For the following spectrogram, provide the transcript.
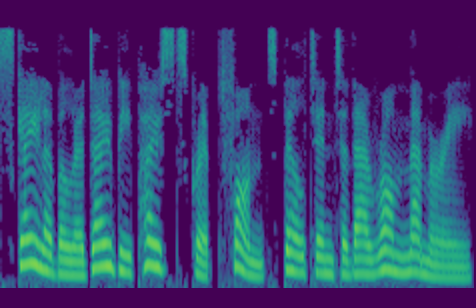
scalable Adobe PostScript fonts built into their ROM memory.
